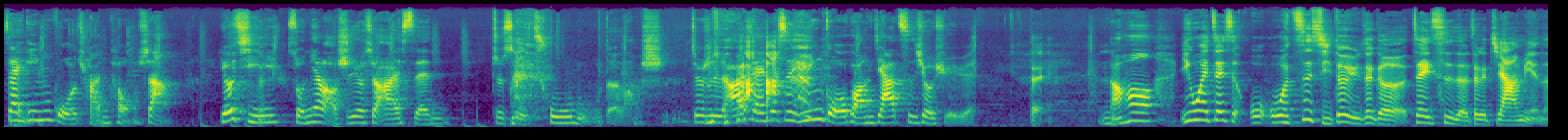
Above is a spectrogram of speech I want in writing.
在英国传统上，尤其索尼娅老师又是 RSN。就是出炉的老师，就是 RSN 就是英国皇家刺绣学院。对，然后，因为这次我我自己对于这个这一次的这个加冕呢，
